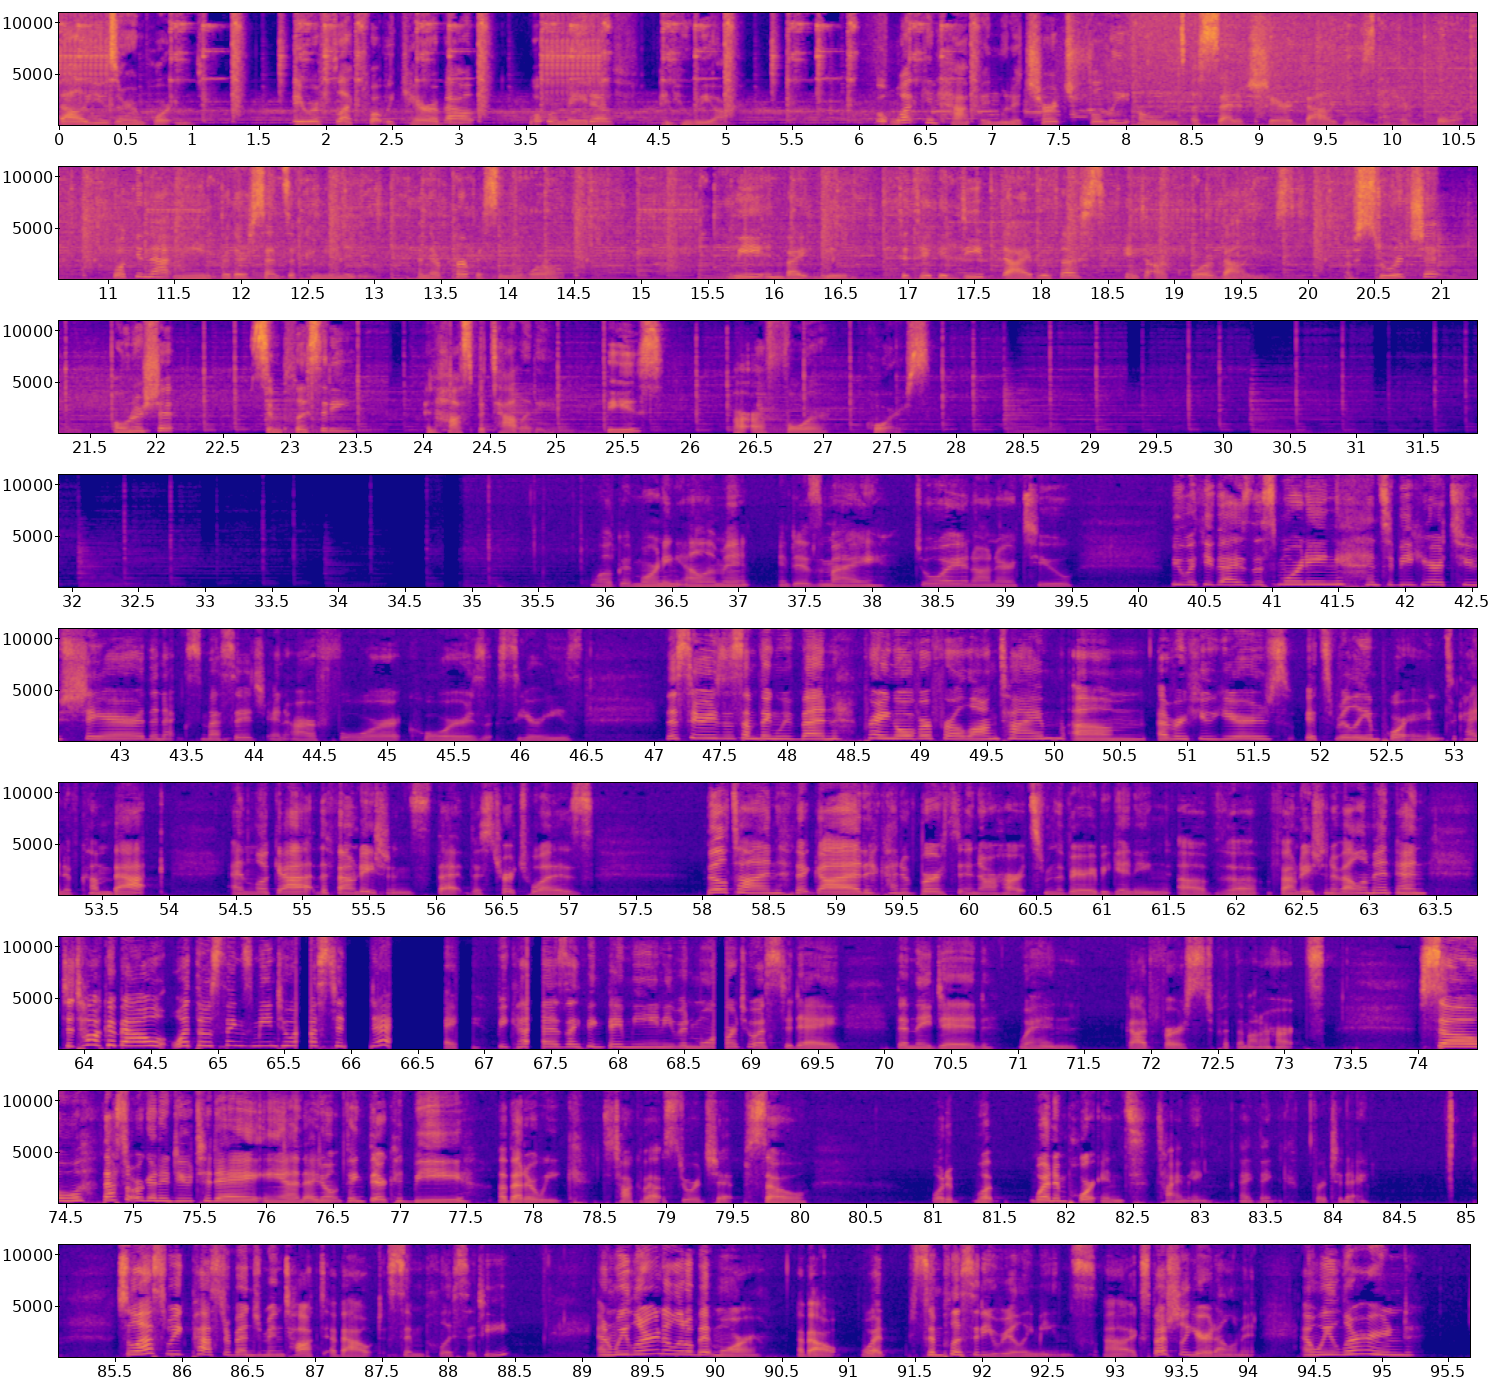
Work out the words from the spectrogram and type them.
Values are important. They reflect what we care about, what we're made of, and who we are. But what can happen when a church fully owns a set of shared values at their core? What can that mean for their sense of community and their purpose in the world? We invite you to take a deep dive with us into our core values of stewardship, ownership, simplicity, and hospitality. These are our four cores. Well, good morning, Element. It is my joy and honor to be with you guys this morning and to be here to share the next message in our Four Cores series. This series is something we've been praying over for a long time. Um, every few years, it's really important to kind of come back and look at the foundations that this church was built on, that God kind of birthed in our hearts from the very beginning of the foundation of Element, and to talk about what those things mean to us today, because I think they mean even more to us today than they did when God first put them on our hearts. So that's what we're going to do today, and I don't think there could be a better week to talk about stewardship. So, what a, what what important timing I think for today. So last week, Pastor Benjamin talked about simplicity, and we learned a little bit more about what simplicity really means, uh, especially here at Element. And we learned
